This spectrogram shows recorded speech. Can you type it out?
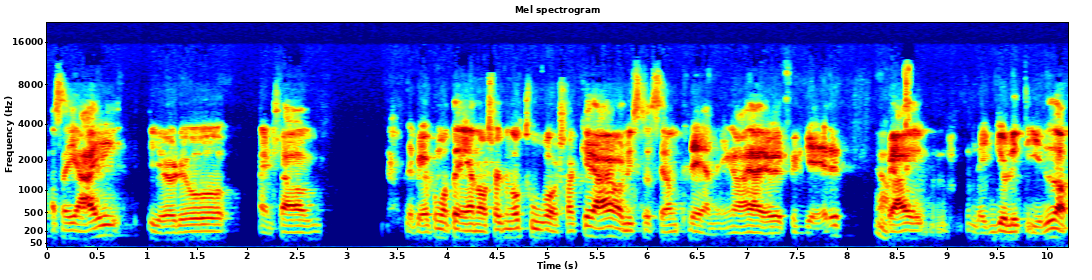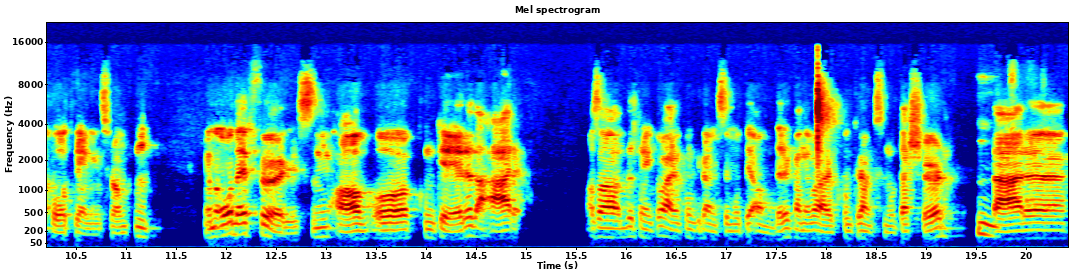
Altså, jeg gjør det jo egentlig av Det blir jo på en måte én årsak, men nå to årsaker. Jeg har lyst til å se om treninga jeg gjør, fungerer. Ja. For jeg legger jo litt i det da på treningsfronten. Men òg det følelsen av å konkurrere. Det er Altså, det trenger ikke å være en konkurranse mot de andre, det kan jo være en konkurranse mot deg sjøl. Mm. Det er uh,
